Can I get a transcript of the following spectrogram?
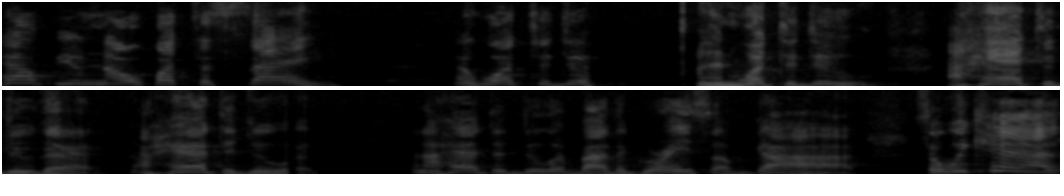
help you know what to say and what to do and what to do. I had to do that. I had to do it. And I had to do it by the grace of God. So we can't,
